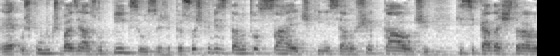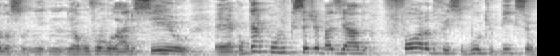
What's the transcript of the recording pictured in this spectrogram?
é, os públicos baseados no Pixel, ou seja, pessoas que visitaram o teu site, que iniciaram o checkout, que se cadastraram na, em, em, algum formulário seu, é, qualquer público que seja baseado fora do Facebook, o Pixel,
